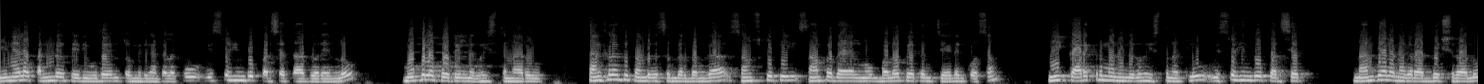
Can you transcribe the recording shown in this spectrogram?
ఈ నెల పన్నెండవ తేదీ ఉదయం తొమ్మిది గంటలకు విశ్వ హిందూ పరిషత్ ఆధ్వర్యంలో ముగ్గుల పోటీలు నిర్వహిస్తున్నారు. సంక్రాంతి పండుగ సందర్భంగా సంస్కృతి సాంప్రదాయాలను బలోపేతం చేయడం కోసం ఈ కార్యక్రమాన్ని నిర్వహిస్తున్నట్లు విశ్వ హిందూ పరిషత్ నంద్యాల నగర అధ్యక్షురాలు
